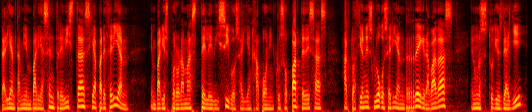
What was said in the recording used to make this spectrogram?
darían también varias entrevistas y aparecerían en varios programas televisivos allí en Japón. Incluso parte de esas actuaciones luego serían regrabadas en unos estudios de allí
